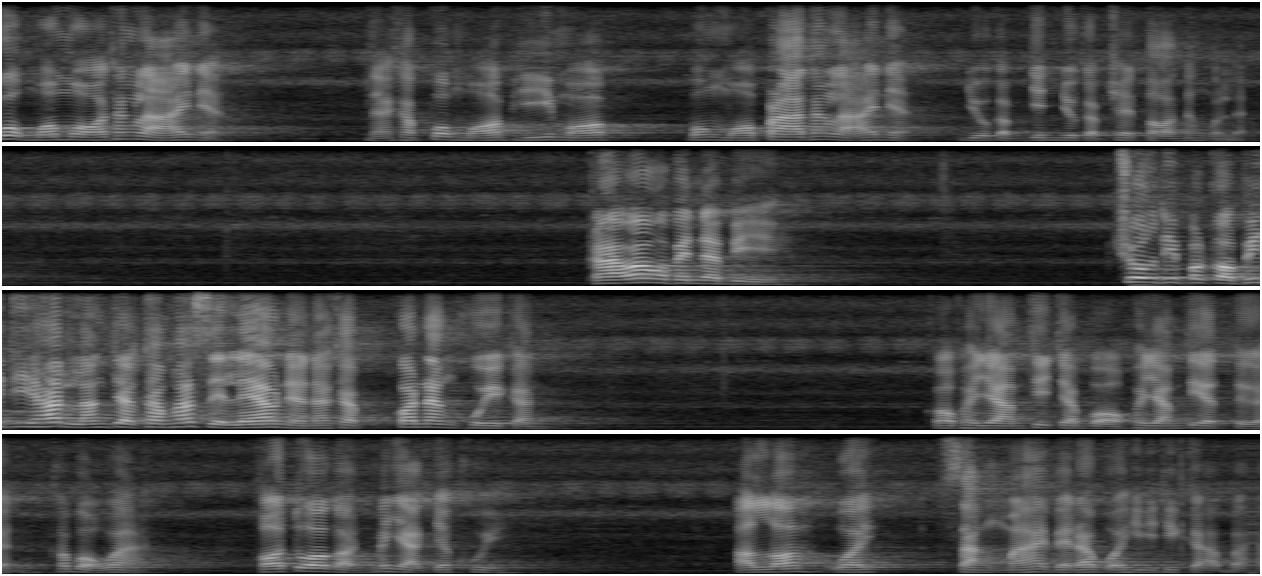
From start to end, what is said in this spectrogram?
พวกหมอหมอทั้งหลายเนี่ยนะครับพวกหมอผีหมอพวกหมอปลาทั้งหลายเนี่ยอยู่กับยินอยู่กับชัยตอนทั้งหมดแหละกล่าวว่ามาเป็นนบี ช่วงที่ประกอบพิธีฮัจญ์หลังจากทำฮัจญ์เสร็จแล้วเนี่ยนะครับก็นั่งคุยกัน ก็พยายามที่จะบอกพยายามที่จะเตือนเขาบอกว่า ขอตัวก่อนไม่อยากจะคุย อัลลอฮ์ไว้สั่งมาให้ไปรับวะฮีที่กาบะ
